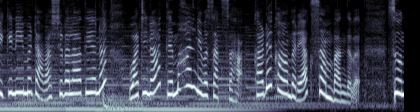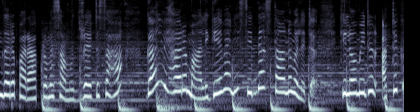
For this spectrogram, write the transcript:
විකිනීමට අවශ්‍ය වෙලා තියෙන වටිනා තෙමහල් නිවසක් සහ කඩකාම්බරයක් සම්බන්ධව. සුන්දර පරාක්‍රම සමුද්‍රයට සහ ගල් විහාර මාලිගේ වැනි සිද්ධස්ථානවලට කිලෝමිටර් අටක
